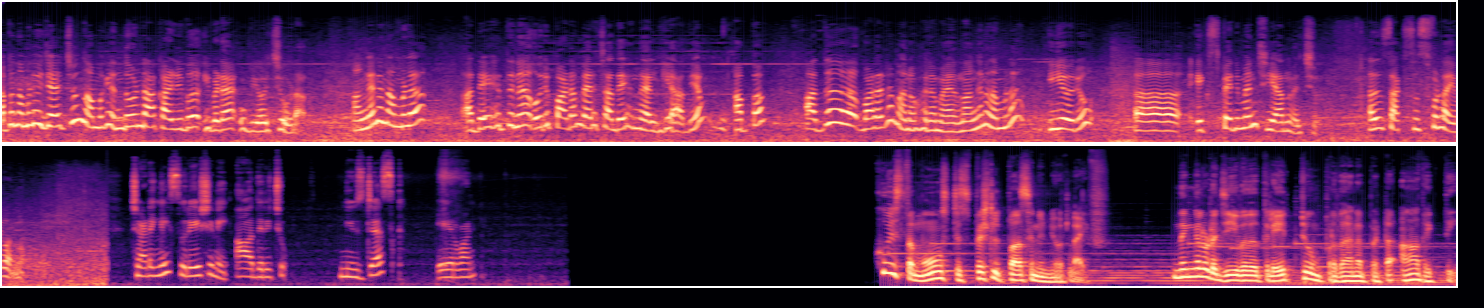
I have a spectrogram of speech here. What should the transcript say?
അപ്പം നമ്മൾ വിചാരിച്ചു നമുക്ക് എന്തുകൊണ്ട് ആ കഴിവ് ഇവിടെ ഉപയോഗിച്ചുകൂടാ? അങ്ങനെ നമ്മൾ അദ്ദേഹത്തിന് ഒരു പടം വരച്ച് അദ്ദേഹം നൽകി ആദ്യം. അപ്പം അത് വളരെ മനോഹരമായിരുന്നു. അങ്ങനെ നമ്മൾ ഈ ഒരു എക്സ്പെരിമെന്റ് ചെയ്യാമെന്ന് വെച്ചു. അത് സക്സസ്ഫുൾ ആയി വന്നു. ചടങ്ങിൽ സുരേഷിനെ ആദരിച്ചു. News desk air one. Who is the most special person in your life നിങ്ങളുടെ ജീവിതത്തിൽ ഏറ്റവും പ്രധാനപ്പെട്ട ആ വ്യക്തി.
